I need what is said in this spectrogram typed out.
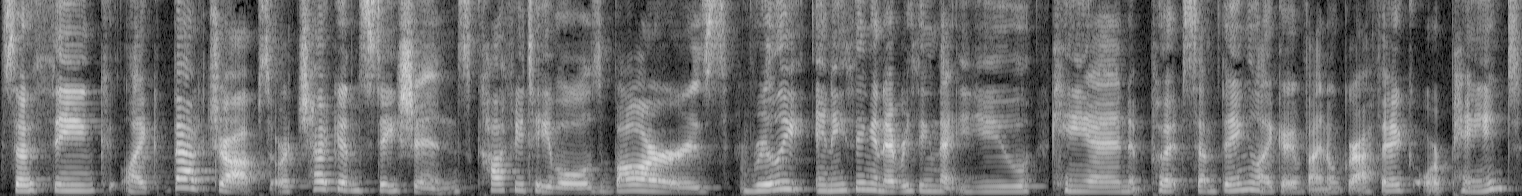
So think like backdrops or check in stations, coffee tables, bars, really anything and everything that you can put something like a vinyl graphic or paint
